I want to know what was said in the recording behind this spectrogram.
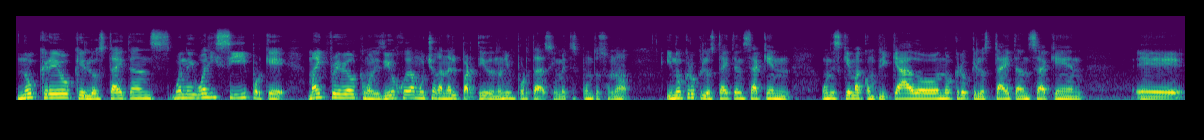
no creo que los Titans, bueno, igual y sí, porque Mike Freville, como les digo, juega mucho a ganar el partido, no le importa si metes puntos o no. Y no creo que los Titans saquen un esquema complicado. No creo que los Titans saquen eh,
